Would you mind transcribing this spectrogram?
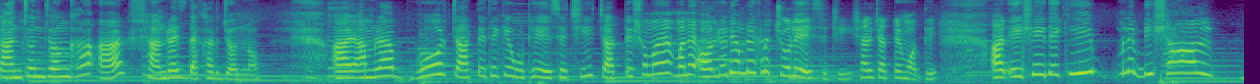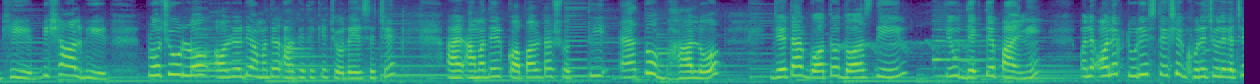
কাঞ্চনজঙ্ঘা আর সানরাইজ দেখার জন্য। আর আমরা ভোর চারটে থেকে উঠে এসেছি। চারটের সময় মানে অলরেডি আমরা এখানে চলে এসেছি, সাড়ে চারটের মধ্যে। আর এসেই দেখি মানে বিশাল ভিড়, বিশাল ভিড়। প্রচুর লোক অলরেডি আমাদের আগে থেকে চলে এসেছে। আর আমাদের কপালটা সত্যি এত ভালো যেটা গত দশ দিন কেউ দেখতে পায়নি। মানে অনেক ট্যুরিস্ট এসে ঘুরে চলে গেছে,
